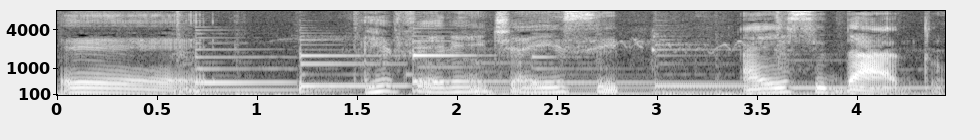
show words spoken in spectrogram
é, referente a esse a esse dado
